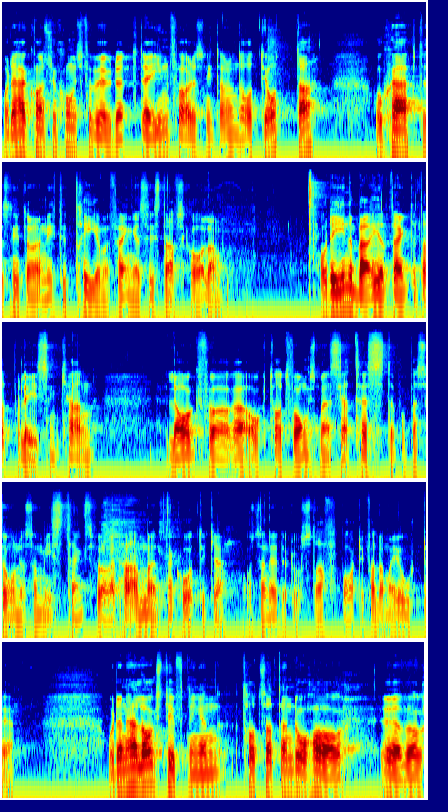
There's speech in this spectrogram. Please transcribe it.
Och det här konsumtionsförbudet det infördes 1988 och skärptes 1993 med fängelse i straffskalan. Och det innebär helt enkelt att polisen kan lagföra och ta tvångsmässiga tester på personer som misstänks för att ha använt narkotika och sen är det då straffbart ifall de har gjort det. Och den här lagstiftningen, trots att den då har över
